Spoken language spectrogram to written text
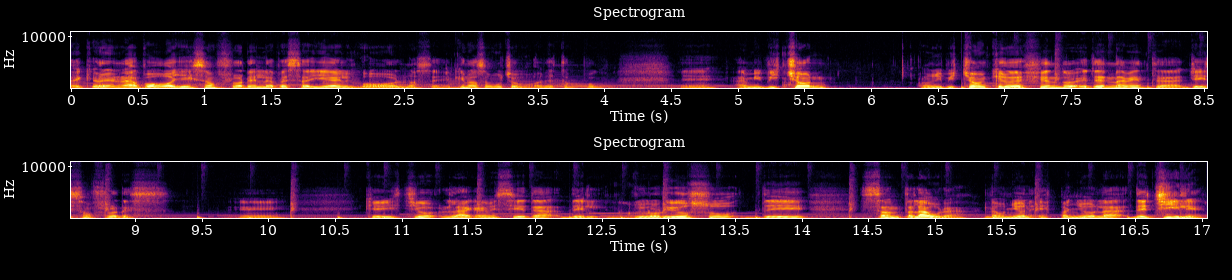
Hay que poner una apodo Jason Flores, la pesadilla del gol, no sé. que no hace muchos goles tampoco. Eh, a mi pichón, a mi pichón que lo defiendo eternamente, a Jason Flores. Eh, que vistió la camiseta del glorioso de Santa Laura, la Unión Española de Chile,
